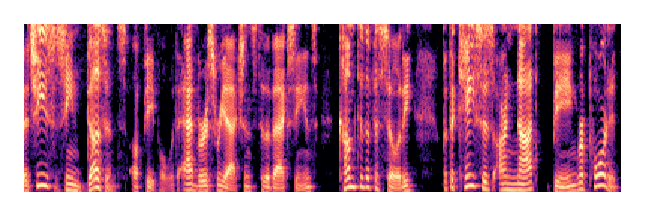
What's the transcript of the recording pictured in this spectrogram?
that she's seen dozens of people with adverse reactions to the vaccines come to the facility, but the cases are not being reported.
